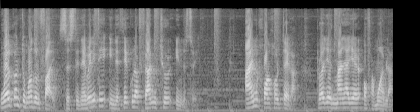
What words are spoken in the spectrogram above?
Welcome to Module 5, Sustainability in the Circular Furniture Industry. I'm Juan Ortega, Project Manager of Amuebla,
